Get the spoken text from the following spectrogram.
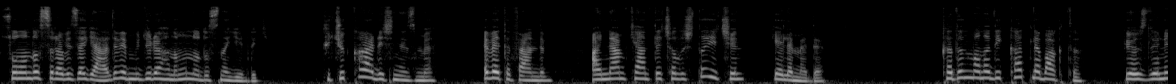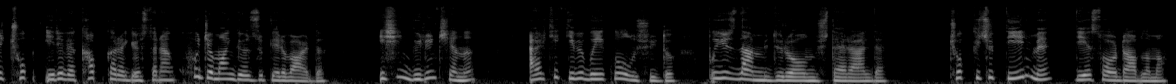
Sonunda sıra bize geldi ve müdüre hanımın odasına girdik. Küçük kardeşiniz mi? Evet efendim. Annem kentte çalıştığı için gelemedi. Kadın bana dikkatle baktı. Gözlerini çok iri ve kapkara gösteren kocaman gözlükleri vardı. İşin gülünç yanı erkek gibi bıyıklı oluşuydu. Bu yüzden müdürü olmuştu herhalde. Çok küçük değil mi? Diye sordu ablama.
